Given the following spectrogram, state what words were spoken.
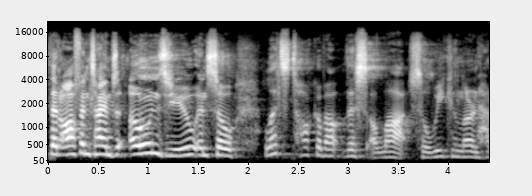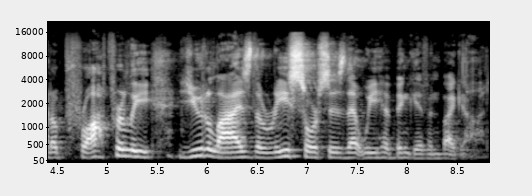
that oftentimes owns you. And so let's talk about this a lot so we can learn how to properly utilize the resources that we have been given by God.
